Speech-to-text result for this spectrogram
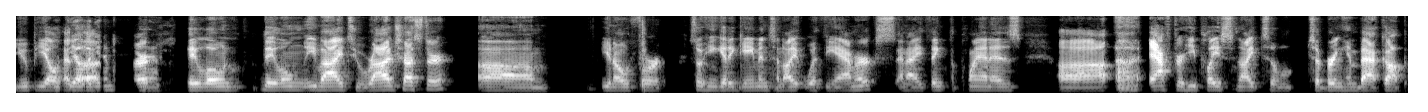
UPL, had the again? Yeah. They loaned they loaned Levi to Rochester. Um, you know, for so he can get a game in tonight with the Amerks. And I think the plan is uh after he plays tonight to to bring him back up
